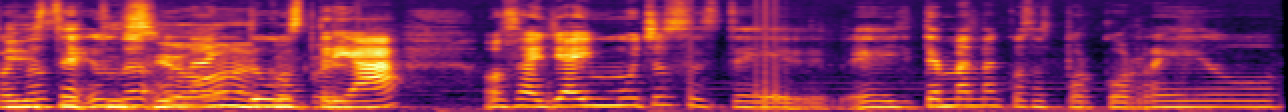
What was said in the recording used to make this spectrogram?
pues no sé, una, industria. O sea, ya hay muchos, este, eh, te mandan cosas por correo,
